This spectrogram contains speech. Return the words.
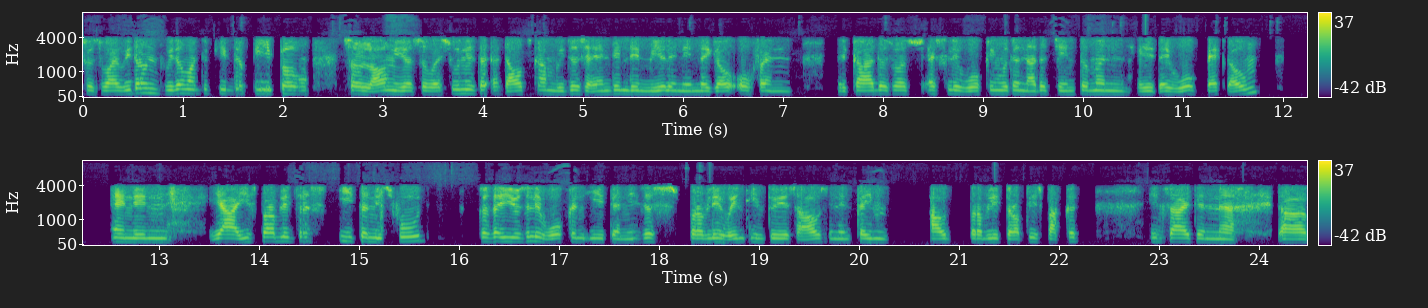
So that's why we don't we don't want to keep the people so long here. So as soon as the adults come, we just hand them their meal, and then they go off. And Ricardo was actually walking with another gentleman. He, they walk back home, and then yeah, he's probably just eaten his food because they usually walk and eat, and he just probably went into his house and then came out, probably dropped his bucket inside, and uh, a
